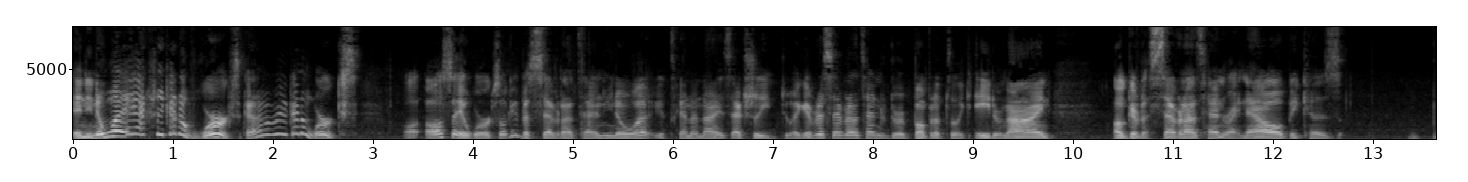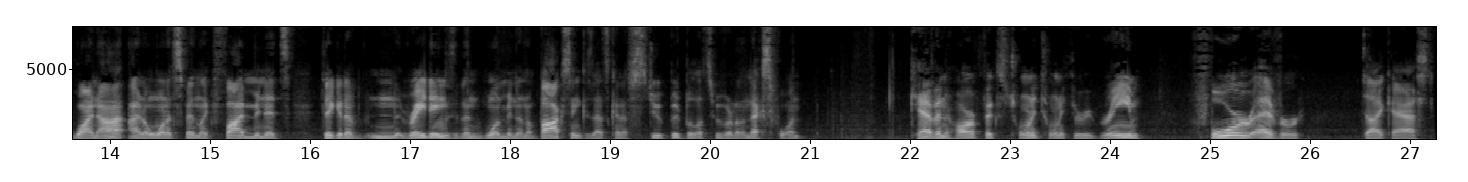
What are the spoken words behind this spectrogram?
And you know what? It actually kind of works. Kind of it kind of works. I'll, I'll, say it works. I'll give it a seven out of ten. You know what? It's kind of nice. Actually, do I give it a seven out of ten or do I bump it up to like eight or nine? I'll give it a seven out of ten right now because why not? I don't want to spend like five minutes thinking of ratings and then one minute on boxing because that's kind of stupid. But let's move on to the next one. Kevin Harvick's 2023 Rheem Forever diecast.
